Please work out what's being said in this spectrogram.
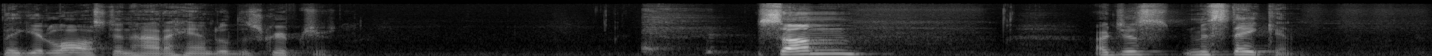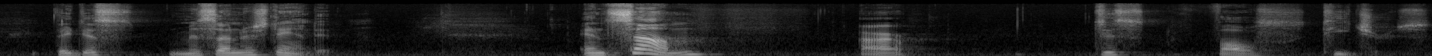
they get lost in how to handle the scriptures. Some are just mistaken. They just misunderstand it. And some are just false teachers.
